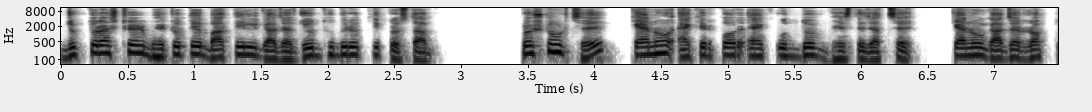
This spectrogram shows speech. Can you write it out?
যুক্তরাষ্ট্রের ভেটোতে বাতিল গাজা যুদ্ধবিরতি প্রস্তাব। প্রশ্ন উঠছে, কেন একের পর এক উদ্যোগ ভেস্তে যাচ্ছে? কেন গাজার রক্ত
